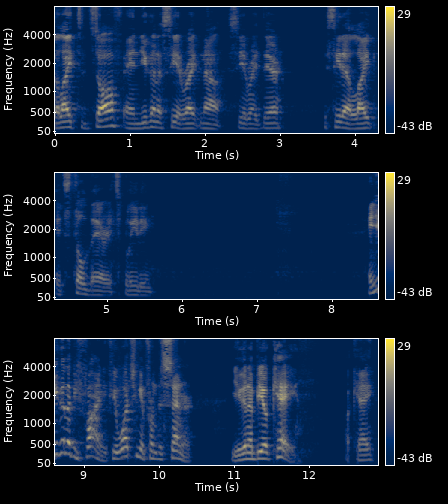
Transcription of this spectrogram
The lights is off, and you're going to see it right now. See it right there? You see that light? It's still there. It's bleeding. And you're going to be fine. If you're watching it from the center, you're going to be okay. Okay?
